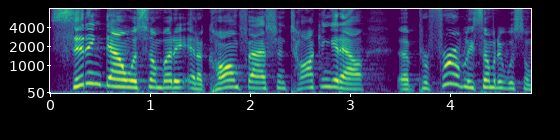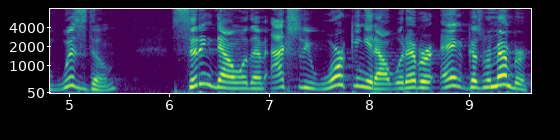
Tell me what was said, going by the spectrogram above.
Sitting down with somebody in a calm fashion, talking it out, uh, preferably somebody with some wisdom, sitting down with them, actually working it out, whatever anger, because remember,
